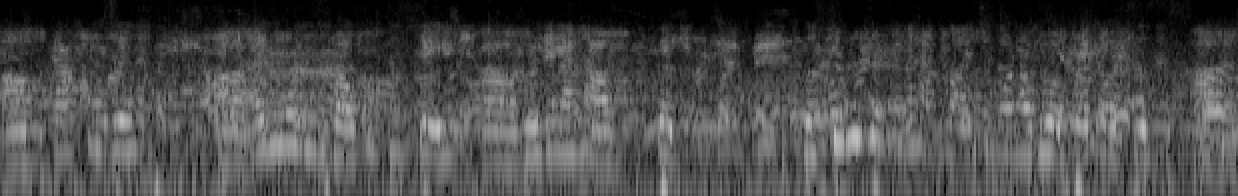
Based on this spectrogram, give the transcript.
Um, after this, uh, everyone is welcome to stay. Uh, we're going to have, the, the students are going to have lunch and then we'll do a breakout uh,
